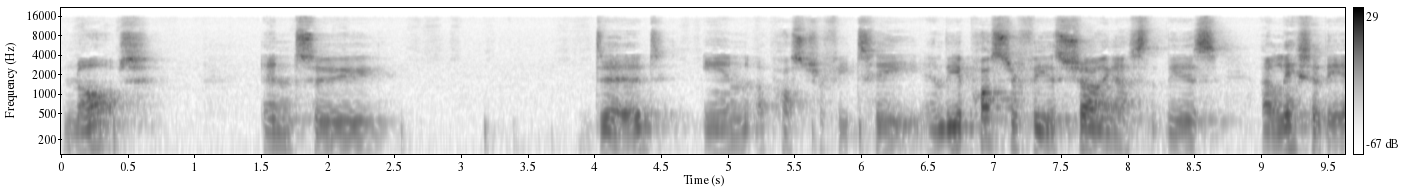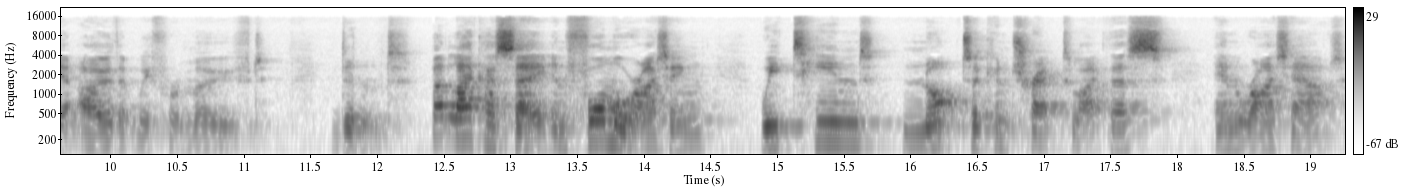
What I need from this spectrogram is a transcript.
not, into did n apostrophe t. And the apostrophe is showing us that there's a letter there, O, that we've removed. Didn't. But like I say, in formal writing, we tend not to contract like this and write out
